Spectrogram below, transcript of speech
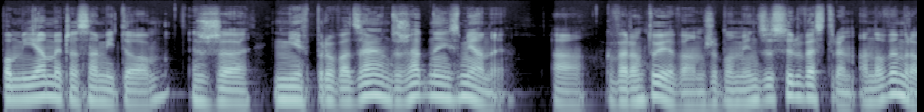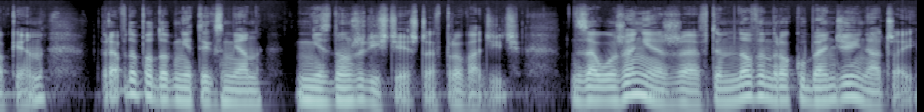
pomijamy czasami to, że nie wprowadzając żadnej zmiany, a gwarantuję wam, że pomiędzy Sylwestrem a Nowym Rokiem prawdopodobnie tych zmian nie zdążyliście jeszcze wprowadzić. Założenie, że w tym nowym roku będzie inaczej,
